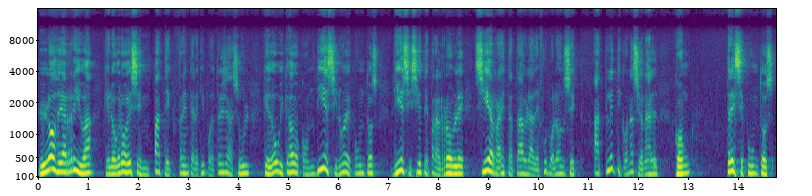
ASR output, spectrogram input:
Los de arriba, que logró ese empate frente al equipo de Estrella Azul, quedó ubicado con 19 puntos, 17 para el Roble, cierra esta tabla de fútbol 11 Atlético Nacional con 13 puntos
